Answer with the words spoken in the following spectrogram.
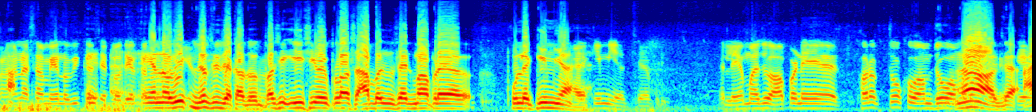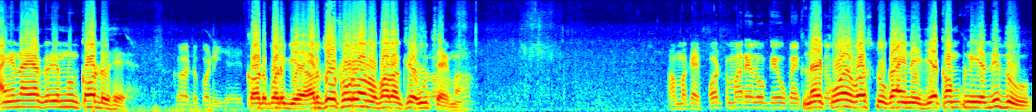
પણ આના સામે એનો વિકાસ એટલો દેખાતો એનો વીક નથી દેખાતો. પછી ઈ સિવાય પ્લસ આ બાજુ સાઈડમાં આપણે ફૂલે કિમિયા છે. કિમિયા છે આપણી. એટલે એમાં જો આપણને ફરક ચોખ્ખો આમ જોવા મળે હા અહીંના એક એમનું કડ છે. કડ પડી જાય કડ પડી ગયા અડધો છોડવાનો ફરક છે ઊંચાઈમાં. આમાં કઈ પટ મારેલો કે એવું કઈ નહીં કોઈ વસ્તુ કઈ નહીં. જે કંપનીએ દીધું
